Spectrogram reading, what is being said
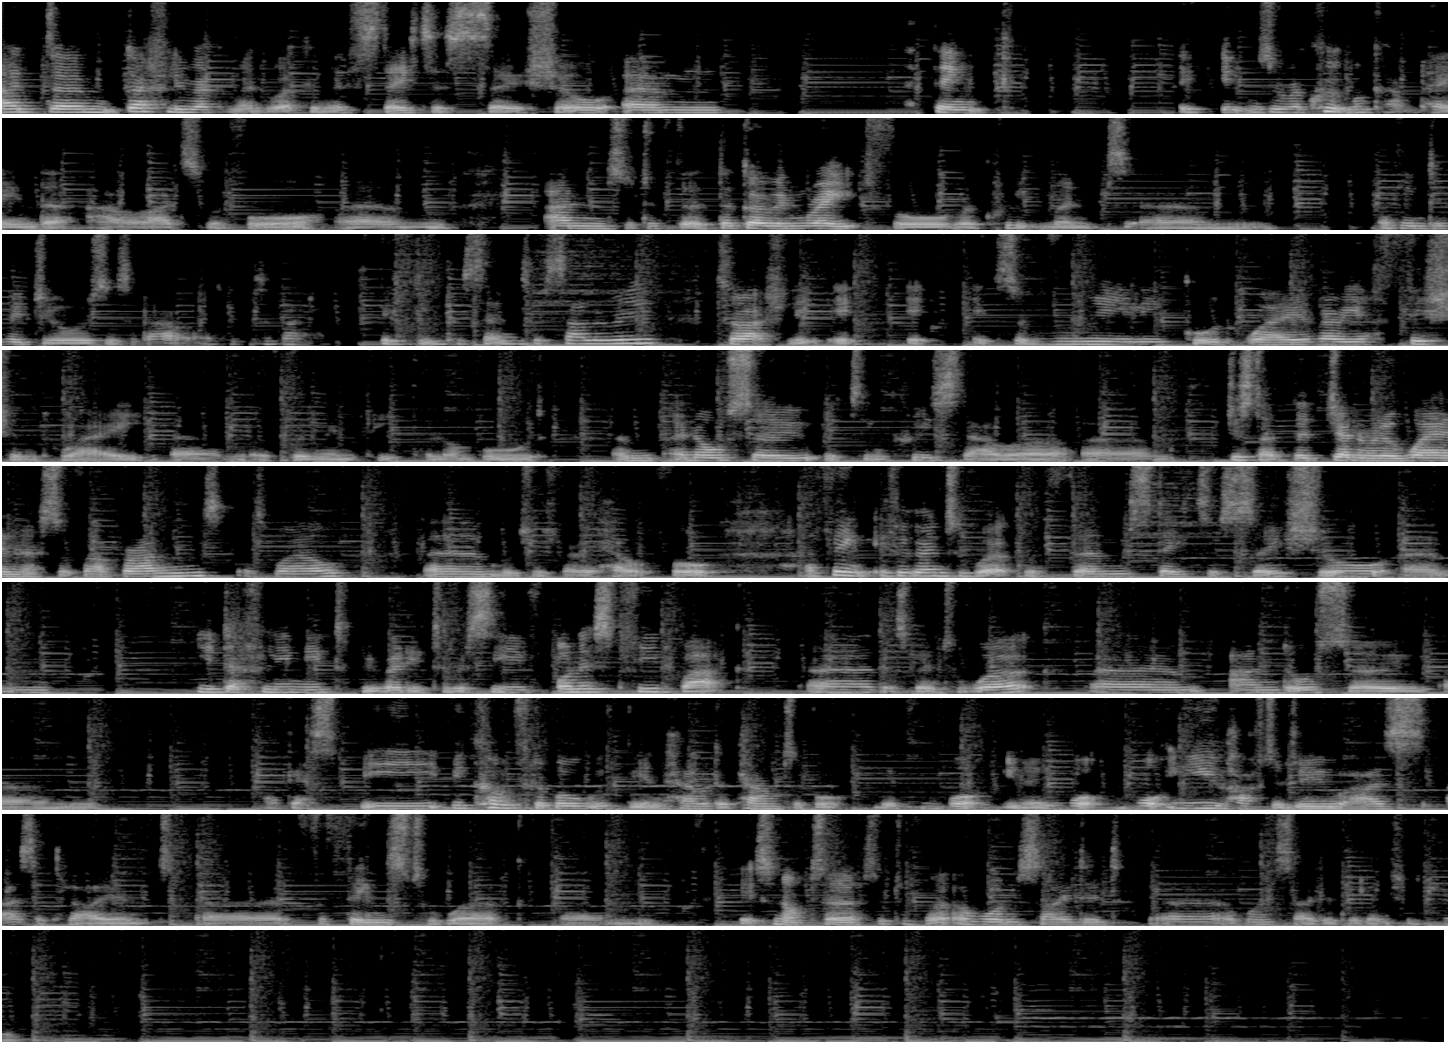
I'd um, definitely recommend working with Status Social. Um, I think it, it, was a recruitment campaign that our ads were for, um, and sort of the, the going rate for recruitment um, of individuals is about I think it's about 15% of salary. So actually, it, it it's a really good way, a very efficient way um, of bringing people on board. Um, and also, it increased our um, just like the general awareness of our brand as well, um, which was very helpful. I think if you're going to work with um, Status Social, um, you definitely need to be ready to receive honest feedback uh, that's going to work, and also guess be be comfortable with being held accountable with what you know what what you have to do as as a client uh, for things to work. Um, it's not a sort of a, a one-sided uh, a one-sided relationship.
